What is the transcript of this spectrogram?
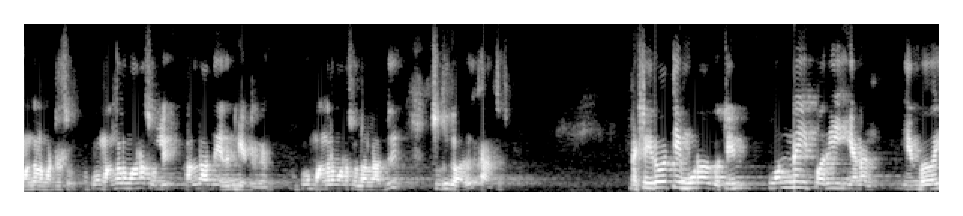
மங்களமற்ற சொல். அப்போ மங்களமான சொல்லு அல்லாத எதுன்னு கேட்டிருக்காங்க அப்போ மங்களமான சொல் அல்லாது சுதுகாது ஆன்சர் நெக்ஸ்ட் இருபத்தி மூணாவது கொஸ்டின் பொன்னை பரி எனல். என்பவை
